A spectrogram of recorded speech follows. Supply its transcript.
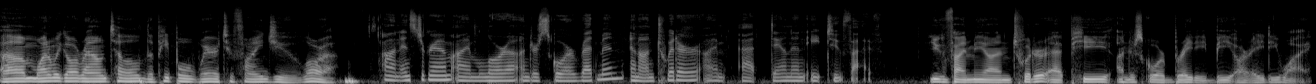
Um, why don't we go around, tell the people where to find you? Laura. On Instagram, I'm Laura underscore Redman, and on Twitter, I'm at Dannon825. You can find me on Twitter at P underscore Brady, B R A D Y.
